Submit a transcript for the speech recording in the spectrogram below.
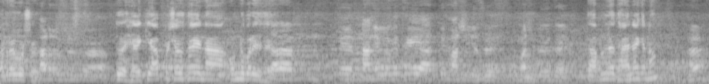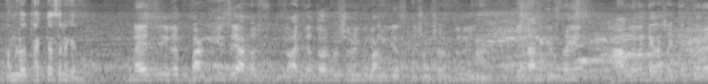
আঠারো বছর। হ্যাঁ। তো হ্যাঁ কি আপনার সাথে থাকে না অন্য বাড়িতে থাকে? নানির লোকে থেকে আর মাসি আছে মাসির লোকে থাকে। তা আপনারা থাকে না কেন? হ্যাঁ? আমরা থাকতেছে না কেন? না এটা ভাঙি গেছে আমরা আজ দশ বছর ভাঙি গেছে সংসার বুঝলি। যে নানি কাছে থাকে আর লোকে দেখা সাক্ষাৎ করে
